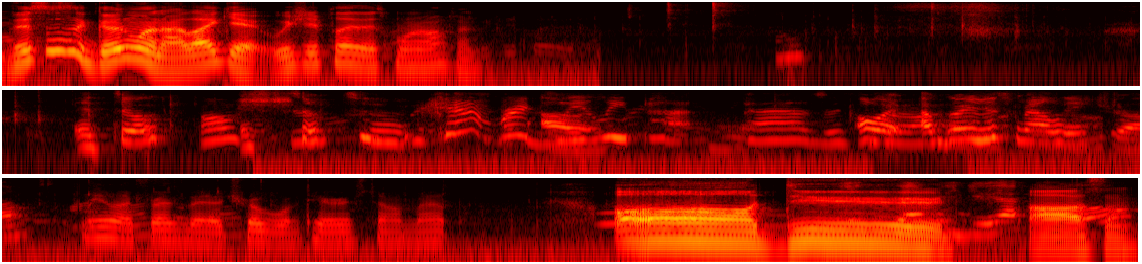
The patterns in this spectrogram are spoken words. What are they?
I This is a good one. I like it. We should play this more often. It took. Oh It shit. took two. We can't break um, Oh. wheelie pa- paths if Oh wait, I'm gonna use my Elytra. Me and my friends made a trouble in Terrorist Town map. Oh, dude. do you have Awesome.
